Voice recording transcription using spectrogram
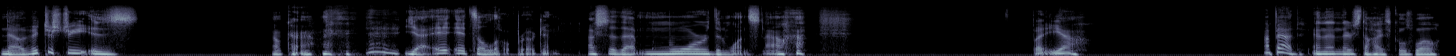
No, Victor Street is... Okay. yeah, it, it's a little broken. I've said that more than once now. but yeah. Not bad. And then there's the high school as well.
